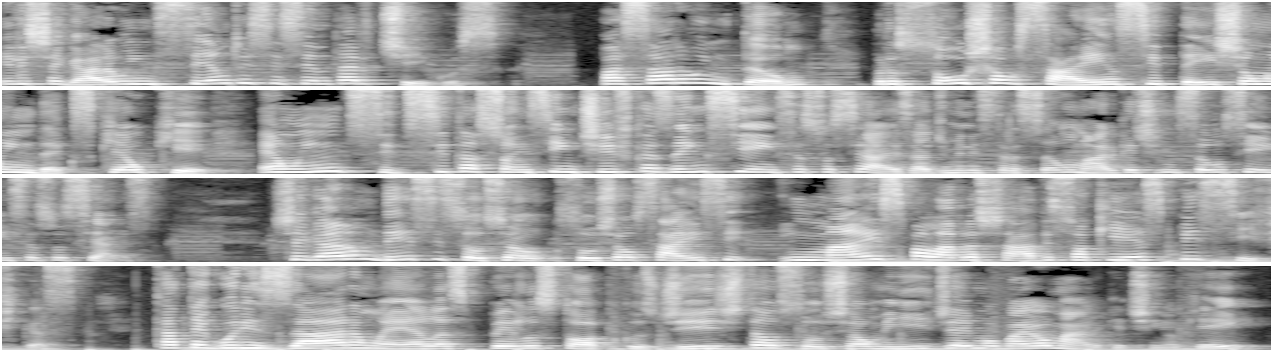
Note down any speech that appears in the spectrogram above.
eles chegaram em 160 artigos. Passaram então para o Social Science Citation Index, que é o quê? É um índice de citações científicas em ciências sociais. A administração, marketing são ciências sociais. Chegaram desse social, social science em mais palavras-chave, só que específicas. Categorizaram elas pelos tópicos digital, social media e mobile marketing, ok?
